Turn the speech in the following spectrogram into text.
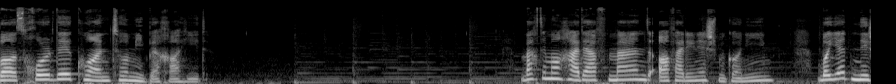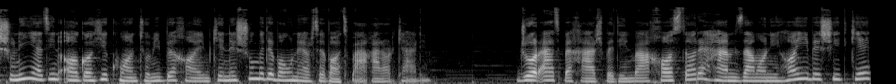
بازخورد کوانتومی بخواهید. وقتی ما هدفمند آفرینش می‌کنیم باید نشونی از این آگاهی کوانتومی بخواهیم که نشون بده با اون ارتباط برقرار کردیم. جرأت به خرج بدین و خواستار همزمانی هایی بشید که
